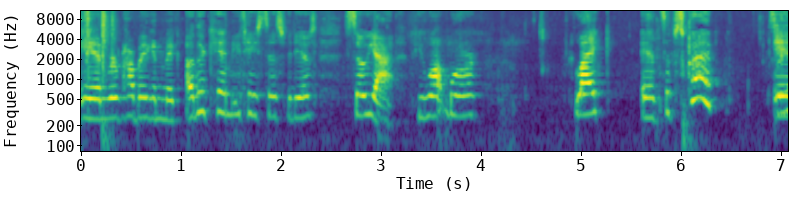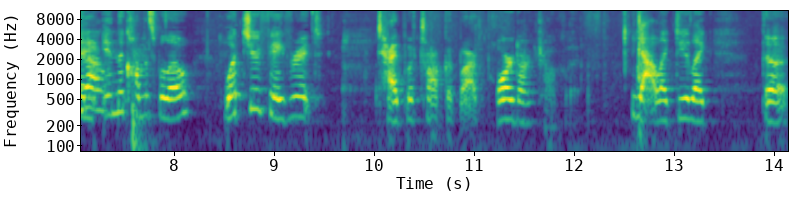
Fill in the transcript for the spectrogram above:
and we're probably gonna make other candy taste test videos. So yeah, if you want more, like and subscribe. So, and yeah. in the comments below, what's your favorite type of chocolate bar? Or dark chocolate. Yeah, like do you like the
